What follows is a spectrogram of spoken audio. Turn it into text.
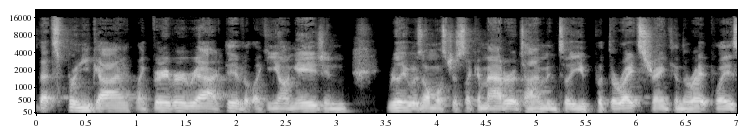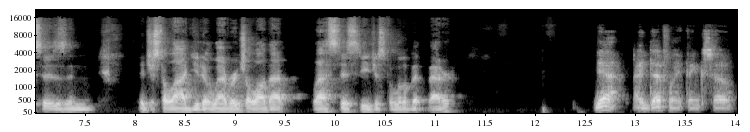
that springy guy like very very reactive at like a young age and really it was almost just like a matter of time until you put the right strength in the right places and it just allowed you to leverage a lot of that elasticity just a little bit better? Yeah, I definitely think so.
